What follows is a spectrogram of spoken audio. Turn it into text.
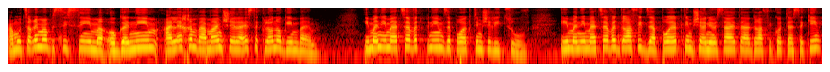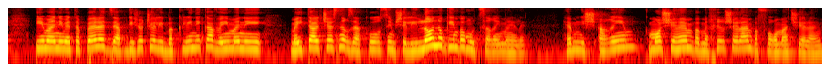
המוצרים הבסיסיים, העוגנים, הלחם והמים של העסק לא נוגעים בהם. אם אני מעצבת פנים זה פרויקטים של עיצוב. אם אני מעצבת גרפית זה הפרויקטים שאני עושה את הגרפיקות לעסקים. אם אני מטפלת זה הפגישות שלי בקליניקה, ואם אני מיטל צ'סנר זה הקורסים שלי. לא נוגעים במוצרים האלה. הם נשארים כמו שהם במחיר שלהם בפורמט שלהם.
